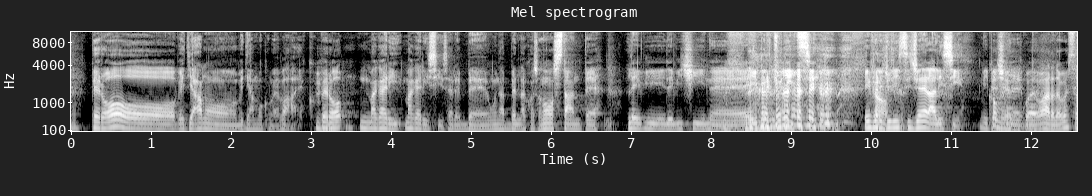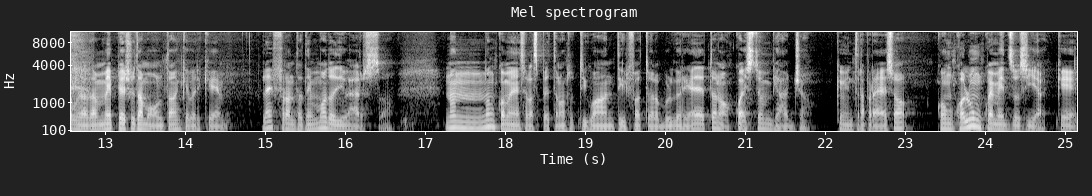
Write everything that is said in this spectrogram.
Sì. Però vediamo, vediamo come va. Ecco. Mhm. Però magari, magari sì, sarebbe una bella cosa, nonostante le, vi- le vicine e i pregiudizi, i No. pregiudizi generali, sì, mi Comunque, guarda, questa puntata mi è piaciuta molto anche perché l'hai affrontata in modo diverso. Non, non come se l'aspettano tutti quanti il fatto della Bulgaria. Hai detto no, questo è un viaggio che ho intrapreso con qualunque mezzo sia, che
